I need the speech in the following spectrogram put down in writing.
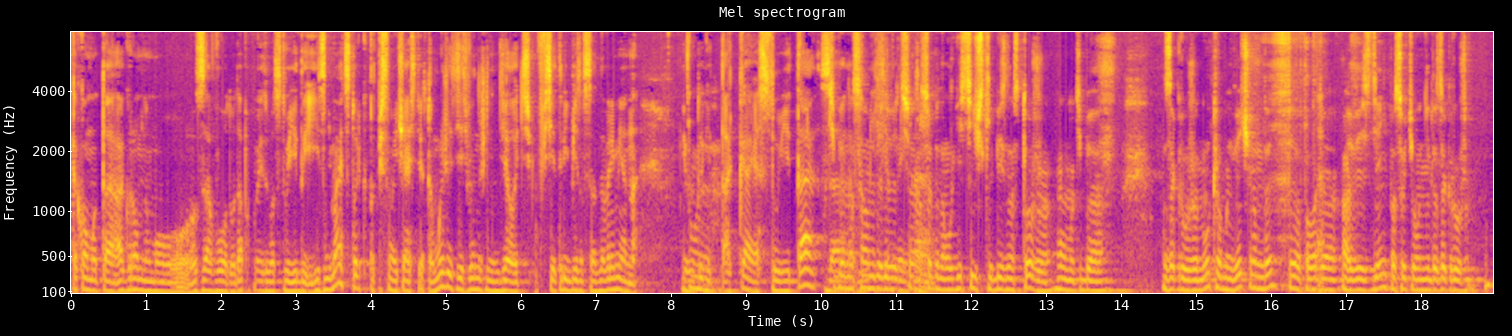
какому-то огромному заводу да, по производству еды и занимается только подписной частью, то мы же здесь вынуждены делать все три бизнеса одновременно. И в Ой. итоге такая суета У тебя на самом деле, да. особенно логистический бизнес тоже, он у тебя загружен утром и вечером, да, я полагаю, а весь день, по сути, он недозагружен.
